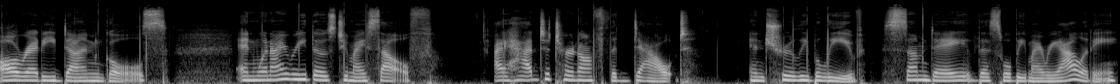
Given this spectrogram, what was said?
already done goals. And when I read those to myself, I had to turn off the doubt and truly believe someday this will be my reality.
